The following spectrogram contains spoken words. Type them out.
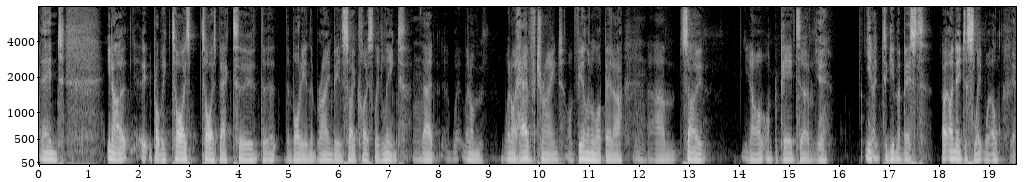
and you know, it probably ties ties back to the the body and the brain being so closely linked that when I'm when I have trained, I'm feeling a lot better. Um, so, you know, I'm prepared to Yeah. you know, to give my best. I, I need to sleep well. Yeah.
